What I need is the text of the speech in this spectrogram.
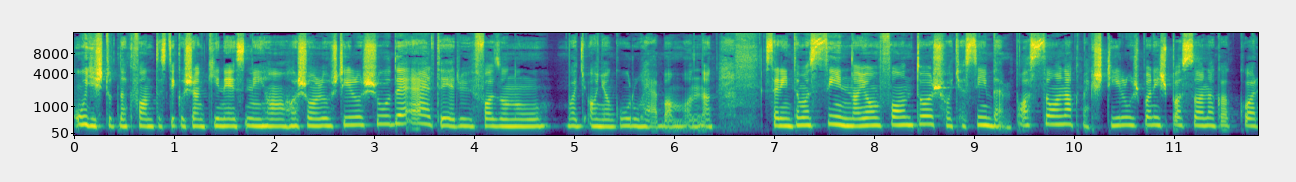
úgy is tudnak fantasztikusan kinézni, ha hasonló stílusú, de eltérő fazonú vagy anyagú ruhában vannak. Szerintem a szín nagyon fontos, hogyha színben passzolnak, meg stílusban is passzolnak, akkor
